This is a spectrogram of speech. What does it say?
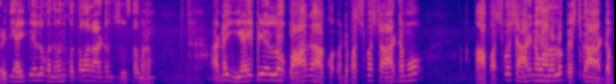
ప్రతి ఐపీఎల్లో కొంతమంది కొత్త వాళ్ళు ఆడడం చూస్తాం మనం. అట్లా ఈ ఐపీఎల్లో బాగా అంటే ఫస్ట్ ఫస్ట్ ఆడడము ఆ ఫస్ట్ ఫస్ట్ ఆడిన వాళ్ళలో బెస్ట్గా ఆడడం.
